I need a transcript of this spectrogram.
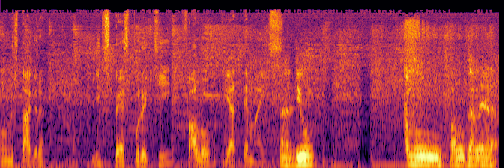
ou no Instagram. Me despeço por aqui, falou e até mais. Valeu. Falou, falou galera.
